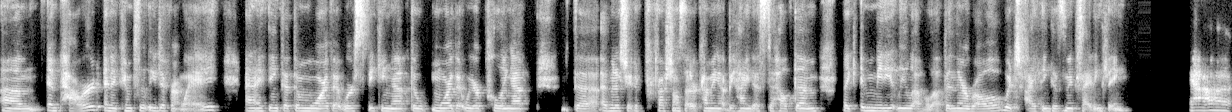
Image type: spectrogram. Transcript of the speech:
um, empowered in a completely different way. And I think that the more that we're speaking up, the more that we are pulling up the administrative professionals that are coming up behind us to help them like immediately level up in their role, which I think is an exciting thing. Yeah.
